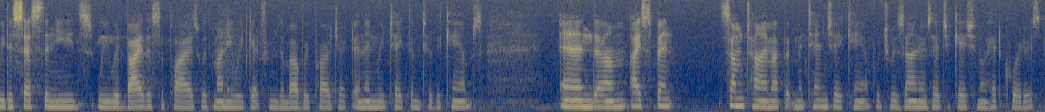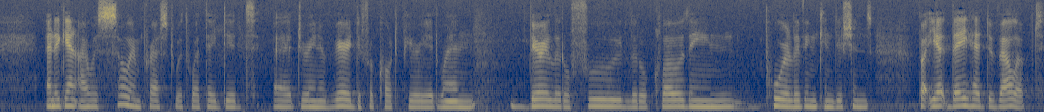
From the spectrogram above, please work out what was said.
We'd assess the needs. We would buy the supplies with money we'd get from Zimbabwe Project, and then we'd take them to the camps. And um, I spent some time up at Mtenje camp, which was ZANU's educational headquarters. And again, I was so impressed with what they did uh, during a very difficult period when very little food, little clothing, poor living conditions, but yet they had developed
